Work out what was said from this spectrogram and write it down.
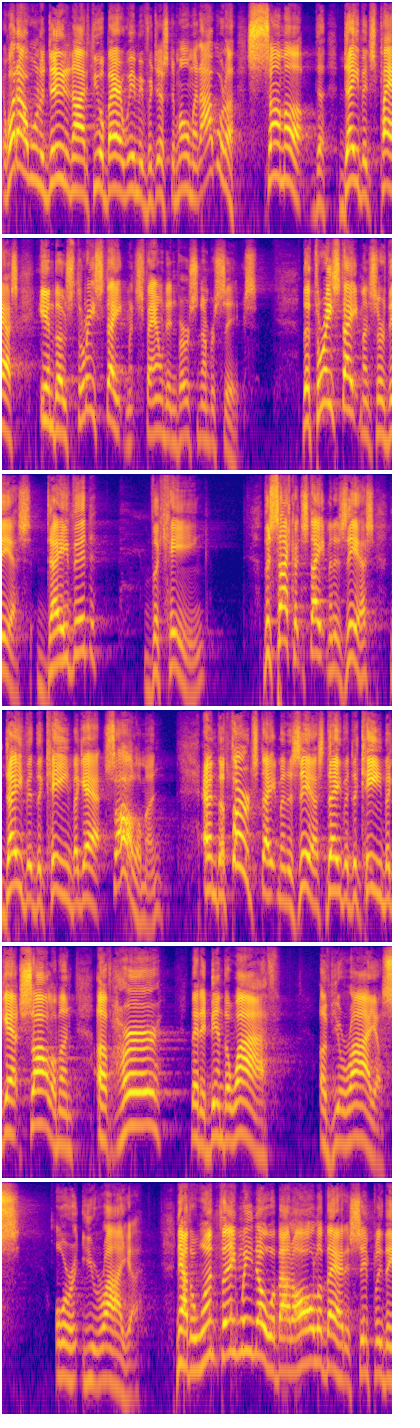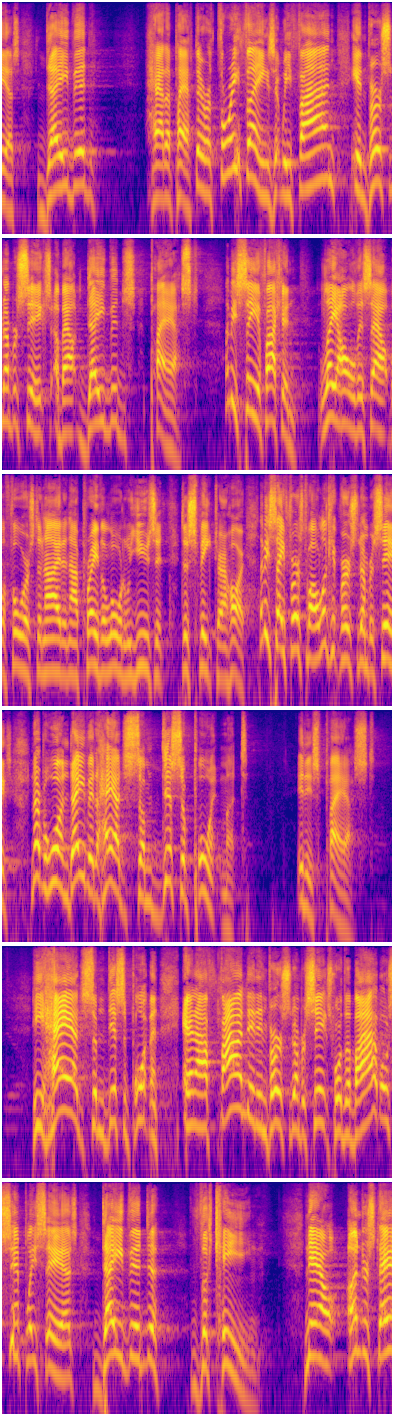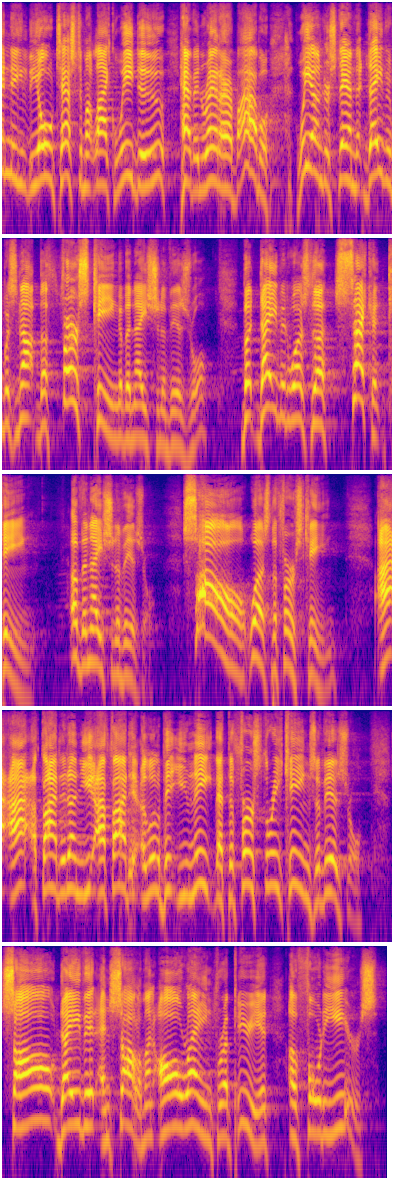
And what I want to do tonight, if you'll bear with me for just a moment, I want to sum up the, David's past in those three statements found in verse number six. The three statements are this David the king. The second statement is this David the king begat Solomon. And the third statement is this David the king begat Solomon of her that had been the wife of Urias or Uriah. Now, the one thing we know about all of that is simply this David had a past. There are three things that we find in verse number six about David's past. Let me see if I can lay all this out before us tonight, and I pray the Lord will use it to speak to our heart. Let me say, first of all, look at verse number six. Number one, David had some disappointment in his past. He had some disappointment, and I find it in verse number six where the Bible simply says, David the king. Now, understanding the Old Testament like we do, having read our Bible, we understand that David was not the first king of the nation of Israel, but David was the second king of the nation of Israel. Saul was the first king. I, I, find it un, I find it a little bit unique that the first three kings of Israel, Saul, David, and Solomon, all reigned for a period of 40 years.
